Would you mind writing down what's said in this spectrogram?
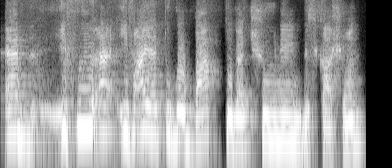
And if we, uh, if I had to go back to that tuning discussion,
